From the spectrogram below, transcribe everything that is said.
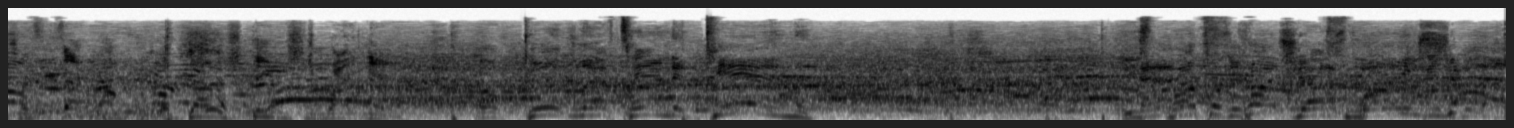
Is affecting Adonis Stevenson right now. A good left hand again. These an punches are just weighing him shot, down.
